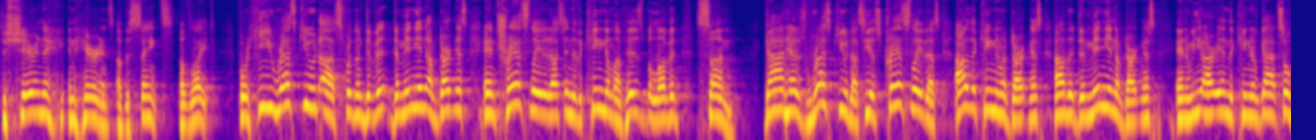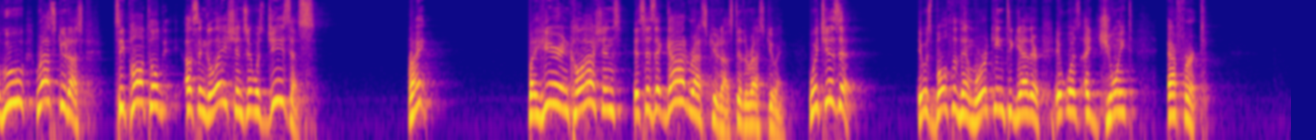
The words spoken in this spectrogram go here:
to share in the inheritance of the saints of light. For he rescued us from the dominion of darkness and translated us into the kingdom of his beloved Son God has rescued us. He has translated us out of the kingdom of darkness, out of the dominion of darkness, and we are in the kingdom of God. So, who rescued us? See, Paul told us in Galatians it was Jesus, right? But here in Colossians, it says that God rescued us, did the rescuing. Which is it? It was both of them working together, it was a joint effort.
